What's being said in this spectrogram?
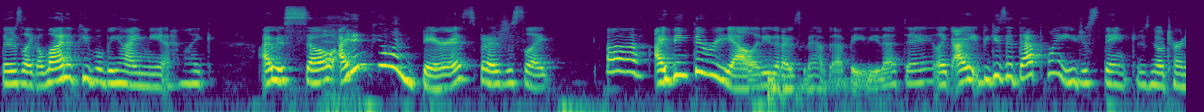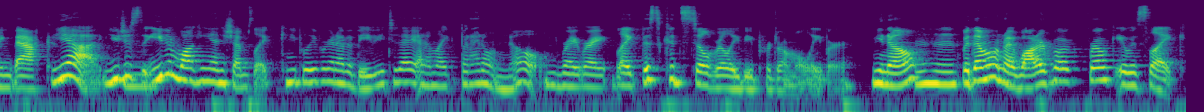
There's like a line of people behind me, and I'm like, I was so I didn't feel embarrassed, but I was just like, ah. I think the reality that I was gonna have that baby that day, like I because at that point you just think. There's no turning back. Yeah, you just even walking in, Shem's like, "Can you believe we're gonna have a baby today?" And I'm like, "But I don't know." Right, right. like this could still really be prodromal labor, you know? Mm-hmm. But then when my water broke, broke, it was like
